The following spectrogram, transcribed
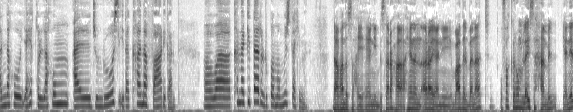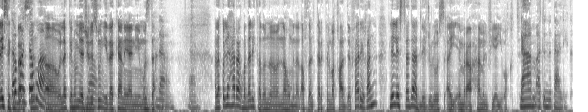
أنه يحق لهم الجلوس إذا كان فارغا آه، وكان القطار ربما مزدحما. نعم هذا صحيح. يعني بصراحة أحيانا أرى يعني بعض البنات أفكرهم ليس حامل يعني ليس كبار. آه ولكن هم يجلسون إذا كان يعني مزدحم نعم نعم. على كل حال رغم ذلك أظن أنه من الأفضل ترك المقعد فارغا للاستعداد لجلوس أي امرأة حامل في أي وقت. نعم أظن ذلك.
